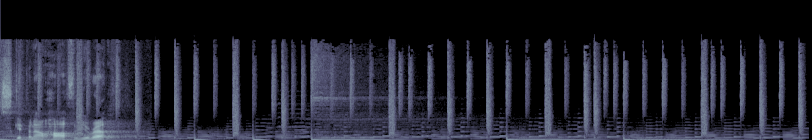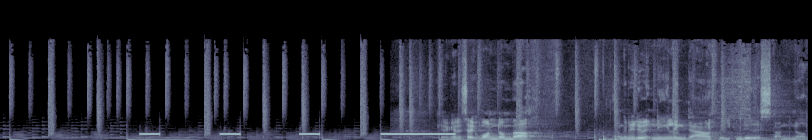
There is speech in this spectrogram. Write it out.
skipping out half of your rep. Okay, I'm gonna take one dumbbell. I'm gonna do it kneeling down, but you can do this standing up.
